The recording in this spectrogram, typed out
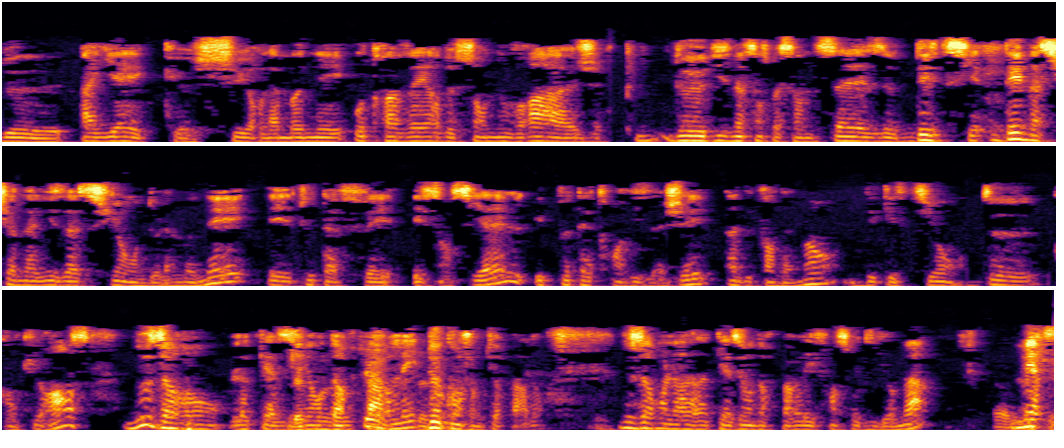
de Hayek sur la monnaie au travers de son ouvrage de 1976, Dénationalisation de la monnaie, est tout à fait essentielle et peut être envisagée indépendamment des questions de concurrence. Nous aurons l'occasion d'en reparler, de conjoncture, pardon. Nous aurons l'occasion d'en reparler, François Guillaume. Euh, Merci.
